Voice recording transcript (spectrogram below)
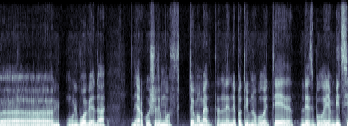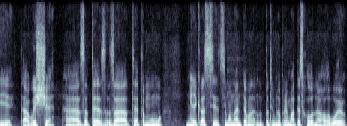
е, у Львові, да, я рахую, що йому в той момент не, не потрібно було йти, десь були амбіції та вище за те, за те. Тому якраз ці, ці моменти потрібно приймати з холодною головою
